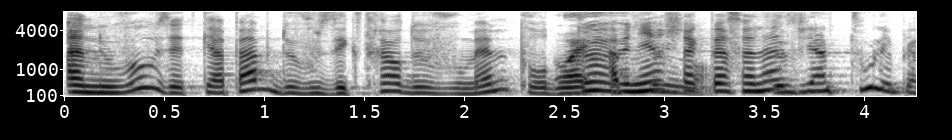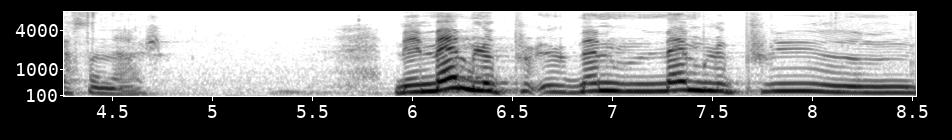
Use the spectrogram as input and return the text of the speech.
à nouveau, vous êtes capable de vous extraire de vous-même pour Ouais, devenir absolument. chaque personnage? devient tous les personnages. Mais même le plus, même, même le plus. euh,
